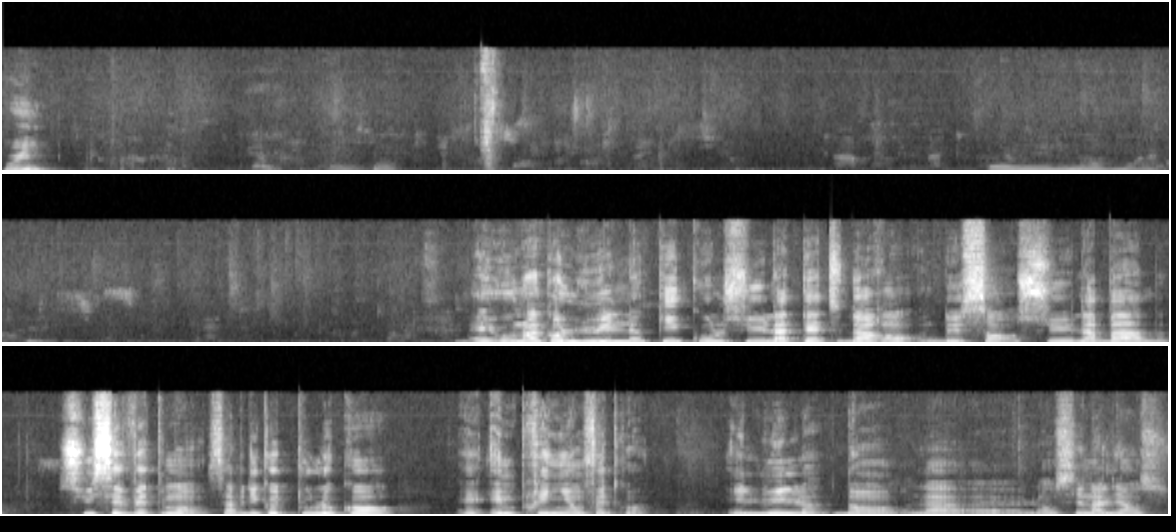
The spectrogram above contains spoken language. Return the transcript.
Oui. L'huile qui coule sur la tête d'Aaron, descend sur la barbe, sur ses vêtements. Ça veut dire que tout le corps est imprégné en fait quoi. Et l'huile dans euh, l'ancienne alliance,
